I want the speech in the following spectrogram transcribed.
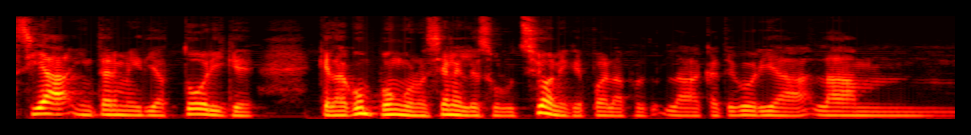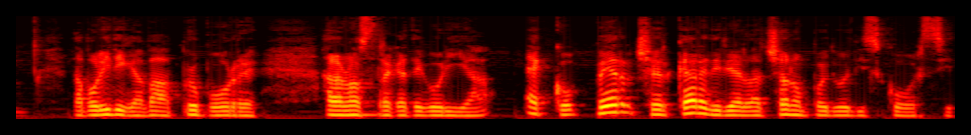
sia in termini di attori che, che, la compongono, sia nelle soluzioni che poi la, la categoria, la, mm, la, politica va a proporre alla nostra categoria. Ecco, per cercare di riallacciare un po' i due discorsi,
